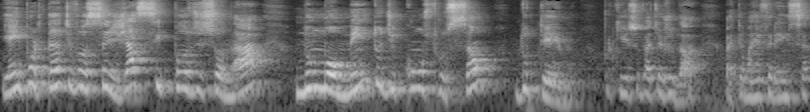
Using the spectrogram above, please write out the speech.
e é importante você já se posicionar no momento de construção do termo, porque isso vai te ajudar, vai ter uma referência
